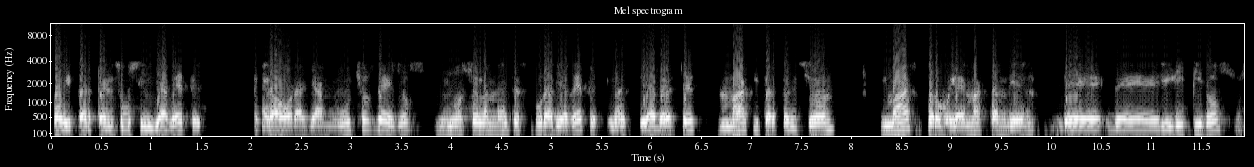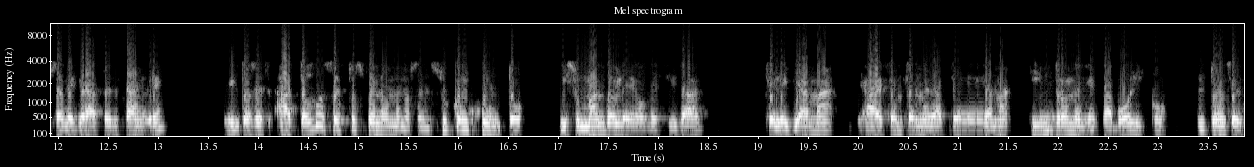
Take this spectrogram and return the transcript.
o hipertensos sin diabetes, pero ahora ya muchos de ellos no solamente es pura diabetes, sino es diabetes más hipertensión, más problemas también de, de lípidos, o sea, de grasa en sangre. Entonces, a todos estos fenómenos en su conjunto y sumándole obesidad, se le llama, a esa enfermedad se le llama síndrome metabólico. Entonces,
